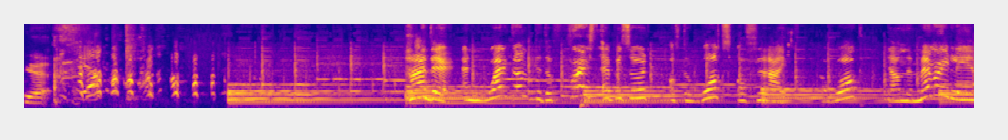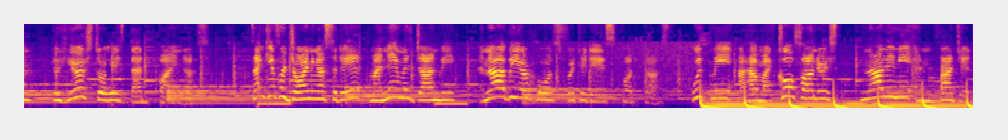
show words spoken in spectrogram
Yeah. Hi there, and welcome to the first episode of the Walks of Life, a walk down the memory lane to hear stories that bind us. Thank you for joining us today. My name is Janvi, and I'll be your host for today's podcast. With me, I have my co founders, Nalini and Rajan.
